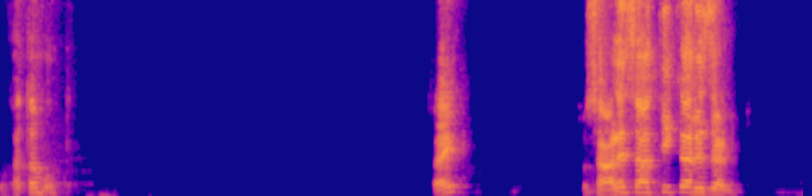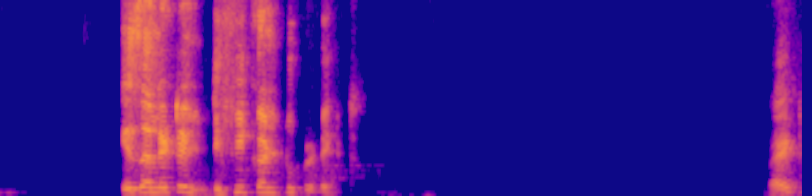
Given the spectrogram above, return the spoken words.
वो खत्म होता है। राइट तो साढ़े साथी का result is a little difficult to predict right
